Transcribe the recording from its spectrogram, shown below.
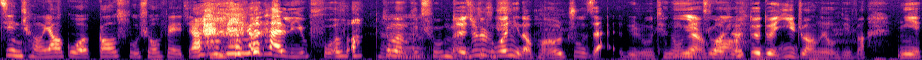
进城要过高速收费站，他说太离谱了，根本不出门。对，就是如果你的朋友住在比如天通苑或者对对亦庄那种地方，你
